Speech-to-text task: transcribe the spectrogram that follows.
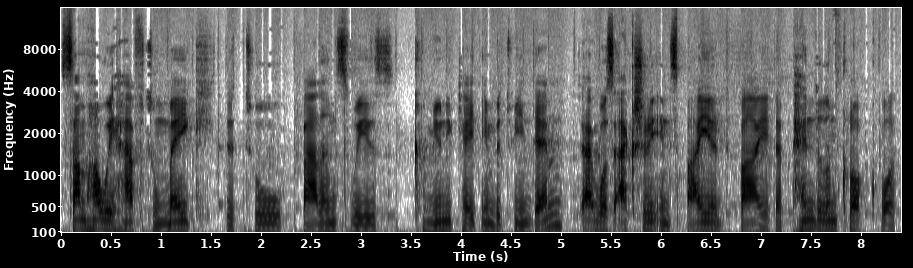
somehow we have to make the two balance wheels communicate in between them. I was actually inspired by the pendulum clock, what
